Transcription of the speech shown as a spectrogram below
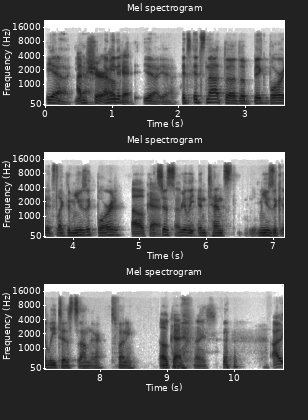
yeah, I'm sure, I mean, okay. yeah, yeah. It's it's not the the big board. It's like the music board. Okay, It's just okay. really intense music elitists on there. It's funny. okay. Nice. uh,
